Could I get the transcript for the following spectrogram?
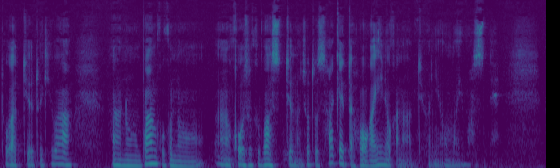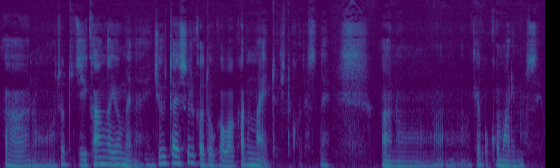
とかっていう時はあのバンコクの高速バスっていうのはちょっと避けた方がいいのかなというふうに思いますね。あのちょっと時間が読めない渋滞するかどうかわからない時とかですねあの結構困りますよ。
